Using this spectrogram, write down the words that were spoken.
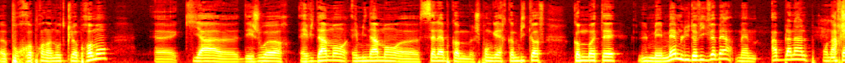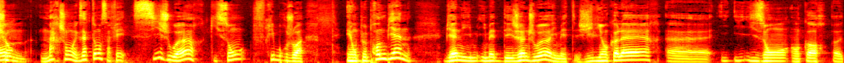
euh, pour reprendre un autre club roman, euh, qui a euh, des joueurs évidemment éminemment euh, célèbres comme Sponger, comme Bikoff, comme Motet, mais même Ludovic Weber, même Ablanalp, on a Marchand. Marchand, exactement, ça fait six joueurs qui sont fribourgeois. Et on peut prendre Bienne. Bienne, ils, ils mettent des jeunes joueurs, ils mettent Gillian Colère, euh, ils, ils ont encore... euh,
